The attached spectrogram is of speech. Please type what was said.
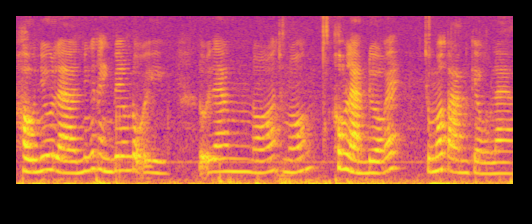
hầu, như là những cái thành viên trong đội đội giang nó chúng nó không làm được ấy. Chúng nó toàn kiểu là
